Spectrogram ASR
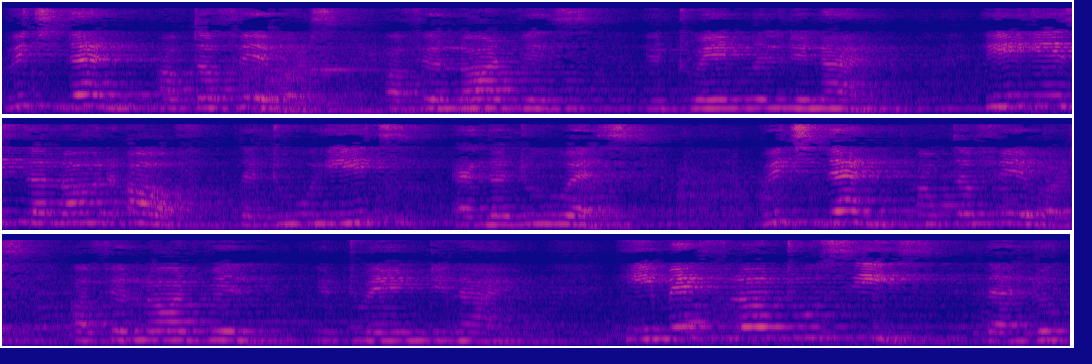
which then of the favors of your Lord wills, you twain will deny. He is the Lord of the two easts and the two wests, which then of the favors of your Lord will you twain deny. He made flow two seas that look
